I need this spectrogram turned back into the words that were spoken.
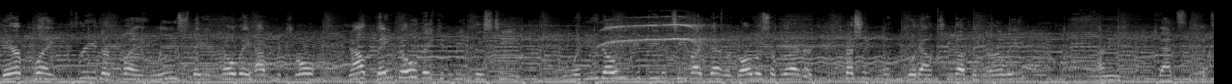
They're playing free, they're playing loose, they know they have control. Now they know they can beat this team. And when you know you can beat a team like that, regardless of record, especially when you go down 2 nothing early, I mean, that's that's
